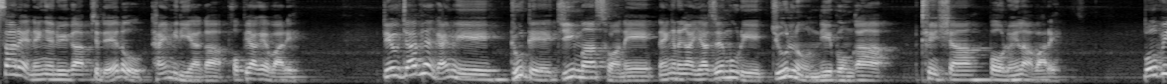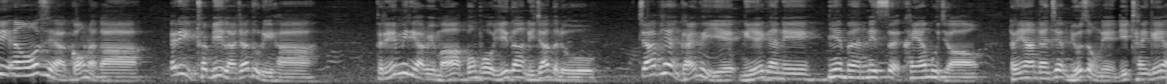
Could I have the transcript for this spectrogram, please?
စတဲ့နိုင်ငံတွေကဖြစ်တယ်လို့ထိုင်းမီဒီယာကဖော်ပြခဲ့ပါတယ်တရုတ်ကြားဖြန့်ကိုင်းတွေဒုတေကြီးမားစွာနဲ့နိုင်ငံတကာရာဇဝတ်မှုတွေကျူးလွန်နေပုံကအထင်ရှားပေါ်လွင်လာပါတယ်ပိုပြီးအံ့ဩစရာကောင်းတာကအဲ့ဒီထွက်ပြေးလာကြသူတွေဟာသတင်းမီဒီယာတွေမှာပုံဖော်ရေးသားနေကြသလိုကြားဖြန့်ဂိုင်းတွေရဲ့ငရဲကန်တွေညှဉ်းပန်းနှိပ်စက်ခံရမှုကြောင့်ဒဏ်ရာဒဏ်ချက်မျိုးစုံနဲ့နေထိုင်ခဲ့ရ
